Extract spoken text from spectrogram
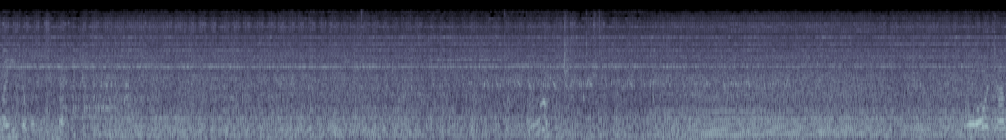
まあいいとこですね。おおちゃん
